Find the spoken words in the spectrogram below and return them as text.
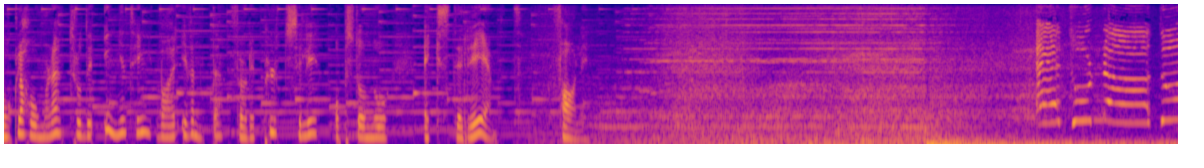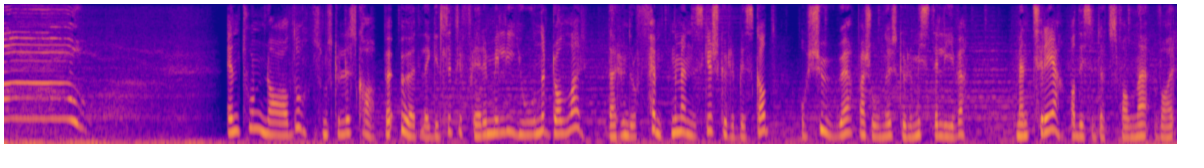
Oklahomerne trodde ingenting var i vente før det plutselig oppstod noe ekstremt farlig. En tornado som skulle skape ødeleggelser til flere millioner dollar, der 115 mennesker skulle bli skadd og 20 personer skulle miste livet. Men tre av disse dødsfallene var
